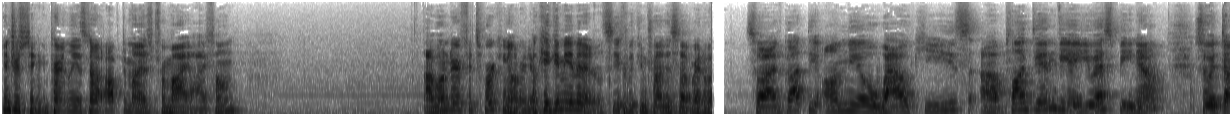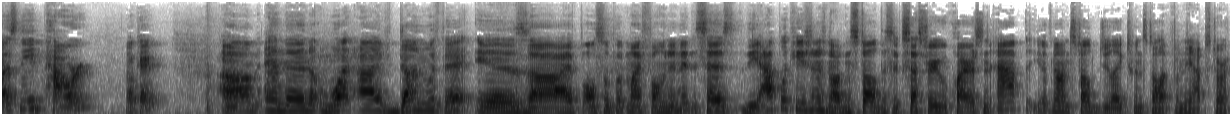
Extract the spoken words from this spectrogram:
Interesting. Apparently it's not optimized for my iPhone. I wonder if it's working already. Okay, give me a minute. Let's see if we can try this out right away. So I've got the Omnio WOW keys uh, plugged in via USB now. So it does need power, okay? Um, and then what I've done with it is uh, I've also put my phone in it. It says the application is not installed. This accessory requires an app that you have not installed. Would you like to install it from the App Store?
